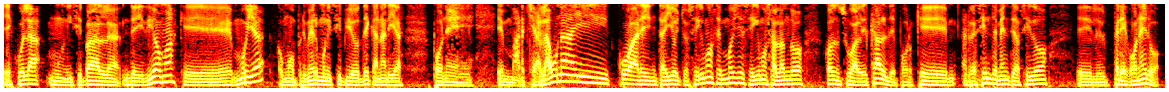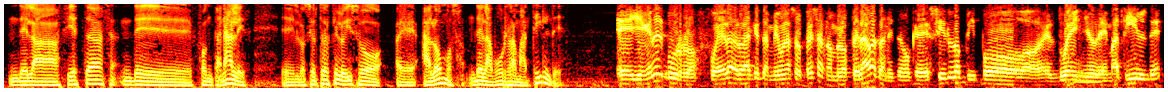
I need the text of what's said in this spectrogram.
Escuela Municipal de Idiomas que Moya, como primer municipio de Canarias, pone en marcha. La una y cuarenta y ocho. Seguimos en Moya y seguimos hablando con su alcalde porque recientemente ha sido el pregonero de las fiestas de Fontanales. Eh, lo cierto es que lo hizo eh, a lomos de la burra Matilde. Eh, llegué en el burro, fue la verdad que también una sorpresa, no me lo esperaba, también tengo que decirlo, Pipo, el dueño de Matilde,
